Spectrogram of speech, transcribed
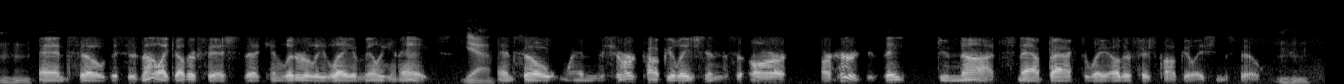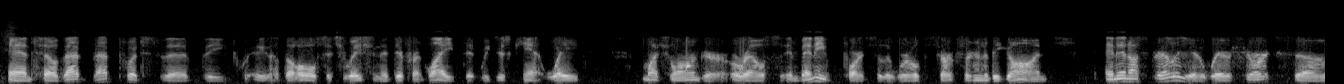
Mm-hmm. And so this is not like other fish that can literally lay a million eggs. Yeah. And so when the shark populations are are hurt, they do not snap back the way other fish populations do. Mm-hmm. And so that that puts the the the whole situation in a different light that we just can't wait much longer or else in many parts of the world sharks are going to be gone. And in Australia where sharks uh,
